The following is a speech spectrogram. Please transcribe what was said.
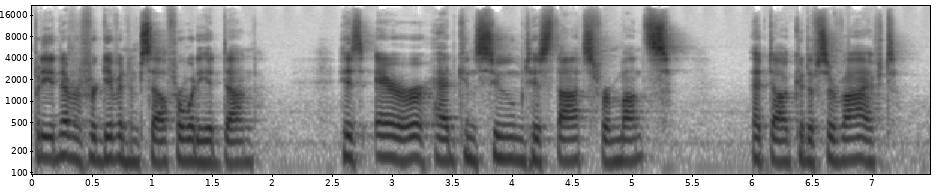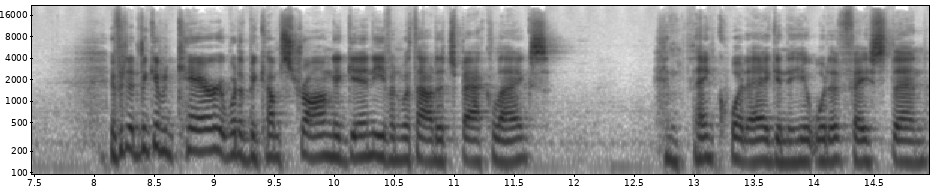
but he had never forgiven himself for what he had done. His error had consumed his thoughts for months. That dog could have survived. If it had been given care, it would have become strong again, even without its back legs. And think what agony it would have faced then.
